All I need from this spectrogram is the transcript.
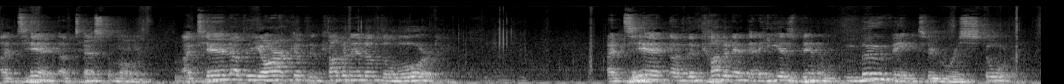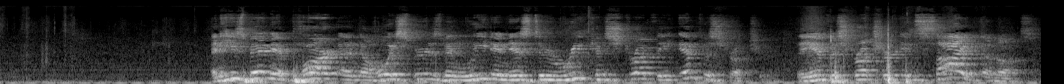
a tent of testimony, a tent of the ark of the covenant of the Lord, a tent of the covenant that He has been moving to restore. And He's been a part, and the Holy Spirit has been leading us to reconstruct the infrastructure, the infrastructure inside of us,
